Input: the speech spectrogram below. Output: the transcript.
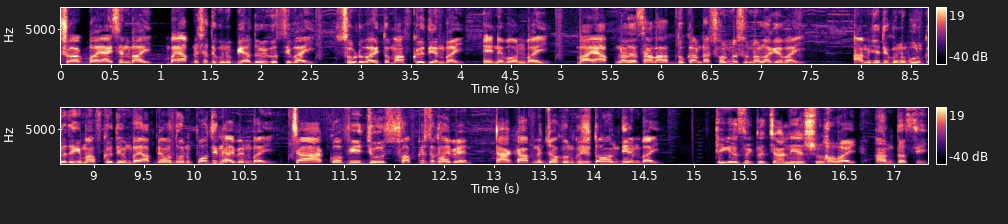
সোহাগ ভাই আইসেন ভাই? ভাই আপনার সাথে কোনো বিয়া দুই করছি ভাই। ছোট ভাই তো মাফ করে দিয়েন ভাই। এনে বন ভাই। ভাই আপনাদের সারা দোকানটা শূন্য শূন্য লাগে ভাই। আমি যদি কোনো ভুল করে থাকি মাফ করে দিবেন ভাই। আপনি আমার দোকানে প্রতিদিন আইবেন ভাই। চা কফি জুস সবকিছু খাইবেন। টাকা আপনি যখন খুশি তখন দিয়েন ভাই। ঠিক আছে একটা চা নিয়ে আসো। হ ভাই আনতাছি।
